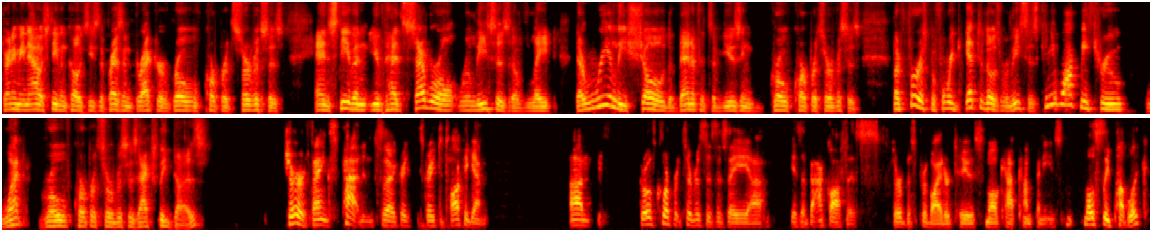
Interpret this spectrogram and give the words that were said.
Joining me now is Stephen Coates. He's the president director of Grove Corporate Services. And Stephen, you've had several releases of late that really show the benefits of using Grove Corporate Services. But first, before we get to those releases, can you walk me through what Grove Corporate Services actually does? Sure. Thanks, Pat. It's uh, great. It's great to talk again. Um, Grove Corporate Services is a uh, is a back office service provider to small cap companies, mostly public,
